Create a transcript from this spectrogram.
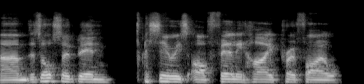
Um, there's also been a series of fairly high profile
